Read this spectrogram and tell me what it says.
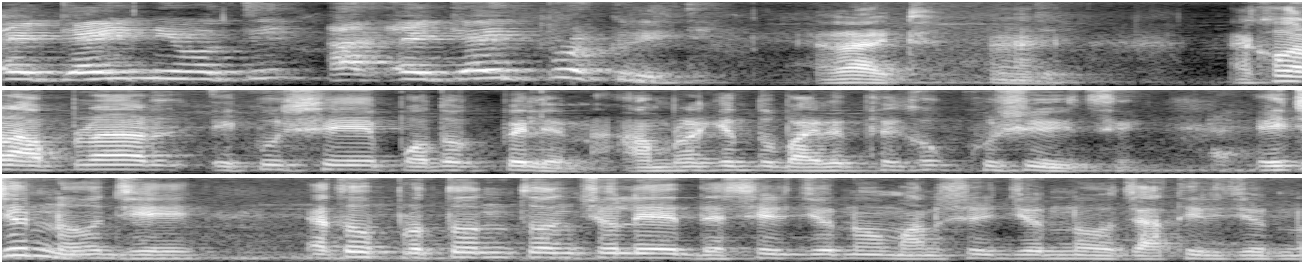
এটাই নিয়তি আর এটাই প্রকৃতি। রাইট হ্যাঁ। এখন আপনার একুশে পদক পেলেন, আমরা কিন্তু বাইরে থেকে খুব খুশি হয়েছি। এই জন্য যে এত প্রত্যন্ত অঞ্চলে দেশের জন্য, মানুষের জন্য, জাতির জন্য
